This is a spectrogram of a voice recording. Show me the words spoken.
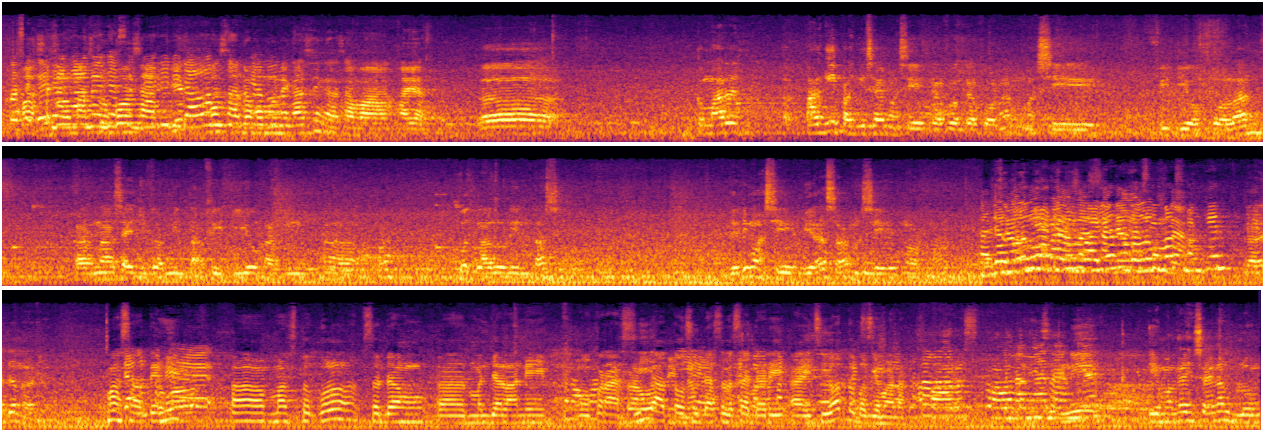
Mas, kalau Mas Tukul sakit, Mas ada komunikasi nggak sama ayah? Eh, kemarin pagi-pagi saya masih telepon-teleponan, masih video callan karena saya juga minta video karena eh, apa buat lalu lintas. Jadi masih biasa, masih normal. Ada ngeluh ada ngeluh ada ngeluh mas mungkin? Nggak ada, nggak ada. Mas saat ini eh, Mas Tukul sedang eh, menjalani operasi atau sudah selesai dari ICU atau bagaimana? Harus perawatan di sana? Ini, ya makanya saya kan belum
